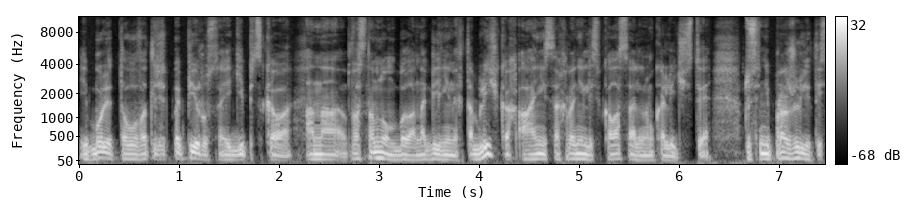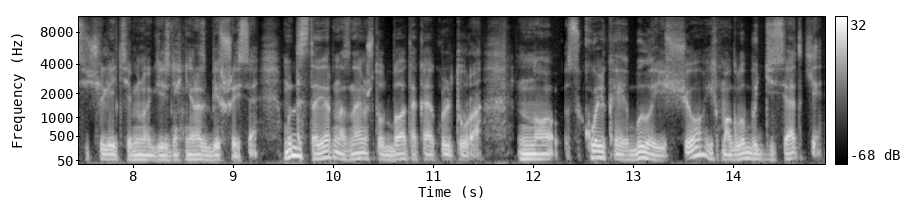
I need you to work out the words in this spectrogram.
и более того, в отличие от папируса египетского, она в основном была на глиняных табличках, а они сохранились в колоссальном количестве. То есть они прожили тысячелетия, многие из них не разбившиеся. Мы достоверно знаем, что вот была такая культура. Но сколько их было еще? Их могло быть десятки,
